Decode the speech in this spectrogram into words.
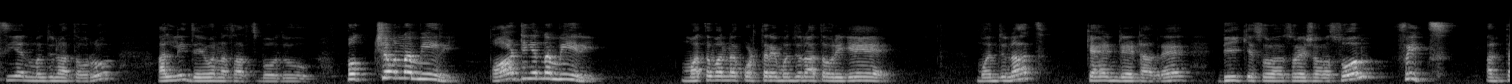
ಸಿ ಎನ್ ಮಂಜುನಾಥ್ ಅವರು ಅಲ್ಲಿ ಜಯವನ್ನ ಸಾಧಿಸಬಹುದು ಪಕ್ಷವನ್ನ ಮೀರಿ, ಪಾರ್ಟಿಯನ್ನ ಮೀರಿ ಮತವನ್ನ ಕೊಡ್ತಾರೆ ಮಂಜುನಾಥ್ ಅವರಿಗೆ. ಮಂಜುನಾಥ್ ಕ್ಯಾಂಡಿಡೇಟ್ ಆದ್ರೆ ಡಿ ಕೆ ಸುರೇಶ್ ಅವರ ಸೋಲ್ ಫಿಕ್ಸ್ ಅಂತ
